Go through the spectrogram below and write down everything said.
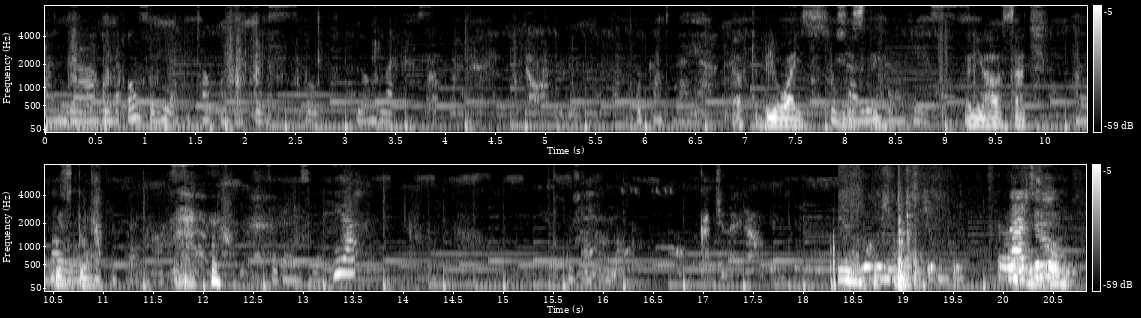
And uh, we are also here to tap on the place of long life. So we can't die here. You have to be wise We in this thing like this. when you have such And wisdom. take it by force. so guys, we are here. ntaje kuzara nashobora kureba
